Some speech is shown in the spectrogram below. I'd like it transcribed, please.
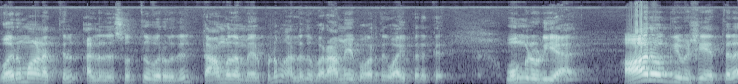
வருமானத்தில் அல்லது சொத்து வருவதில் தாமதம் ஏற்படும் அல்லது வராமே போகிறதுக்கு வாய்ப்பு இருக்குது உங்களுடைய ஆரோக்கிய விஷயத்தில்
